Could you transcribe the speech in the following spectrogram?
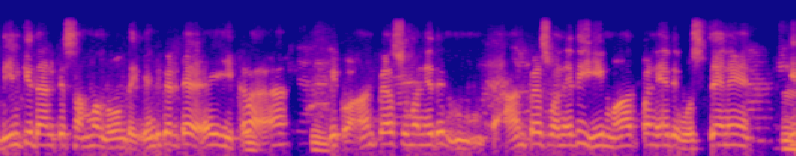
దీనికి దానికి సంబంధం ఉంది. ఎందుకంటే ఇక్కడ. మీకు ఆన్పేసం అనేది ఆన్పేసం అనేది ఈ మార్పు అనేది వస్తేనే ఈ.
